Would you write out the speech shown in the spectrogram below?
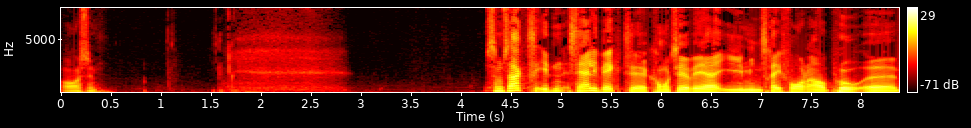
også. Som sagt, en særlig vægt øh, kommer til at være i mine tre foredrag på øh,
